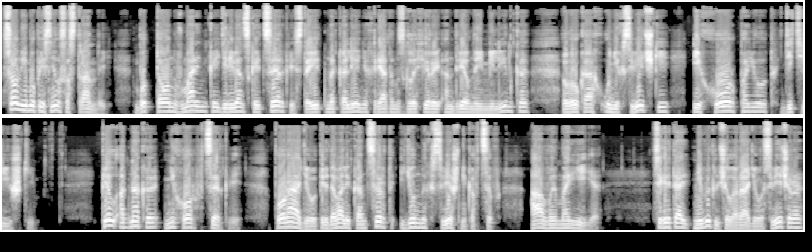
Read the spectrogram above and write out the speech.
Сон ему приснился странный, будто он в маленькой деревенской церкви стоит на коленях рядом с Глафирой Андреевной Милинко, в руках у них свечки, и хор поет детишки. Пел, однако, не хор в церкви. По радио передавали концерт юных свешниковцев «Аве Мария», Секретарь не выключила радио с вечера,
